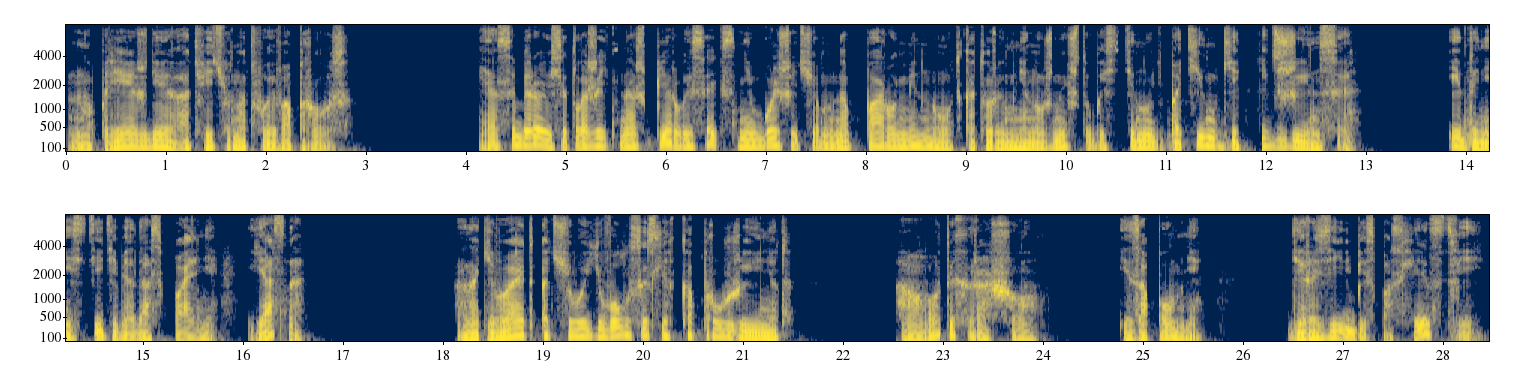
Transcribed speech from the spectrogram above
«Но прежде отвечу на твой вопрос». Я собираюсь отложить наш первый секс не больше, чем на пару минут, которые мне нужны, чтобы стянуть ботинки и джинсы и донести тебя до спальни. Ясно? Она кивает, отчего ее волосы слегка пружинят. А вот и хорошо. И запомни, дерзить без последствий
